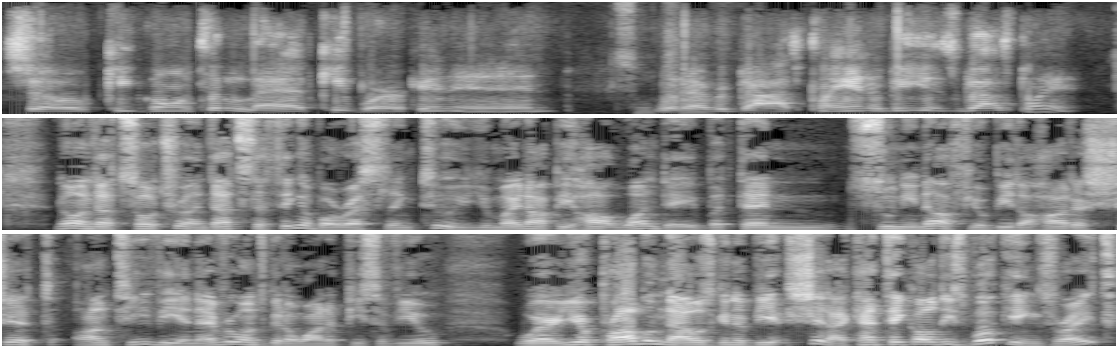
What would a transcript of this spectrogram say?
So keep going to the lab, keep working, and so whatever God's plan to be is God's plan. No, and that's so true. And that's the thing about wrestling too. You might not be hot one day, but then soon enough you'll be the hottest shit on TV, and everyone's going to want a piece of you. Where your problem now is going to be shit. I can't take all these bookings, right?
